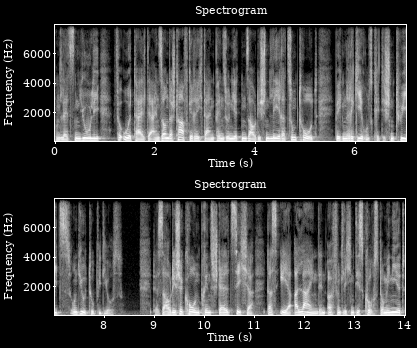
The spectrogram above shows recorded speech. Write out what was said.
Und letzten Juli verurteilte ein Sonderstrafgericht einen pensionierten saudischen Lehrer zum Tod wegen regierungskritischen Tweets und YouTube-Videos. Der saudische Kronprinz stellt sicher, dass er allein den öffentlichen Diskurs dominiert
